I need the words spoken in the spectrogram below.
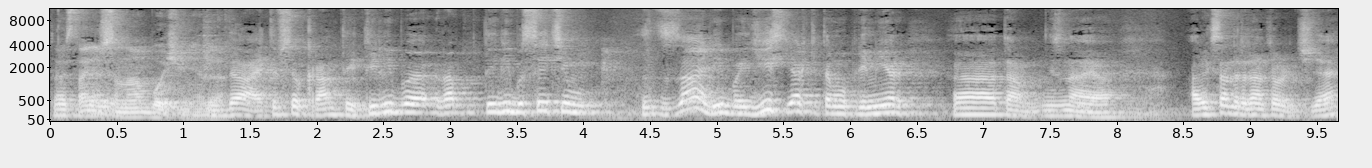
Ты останешься на обочине, да? Да, это все кранты. Ты либо, ты либо с этим за, либо есть яркий тому пример, э, там, не знаю, Александр Анатольевич, да?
